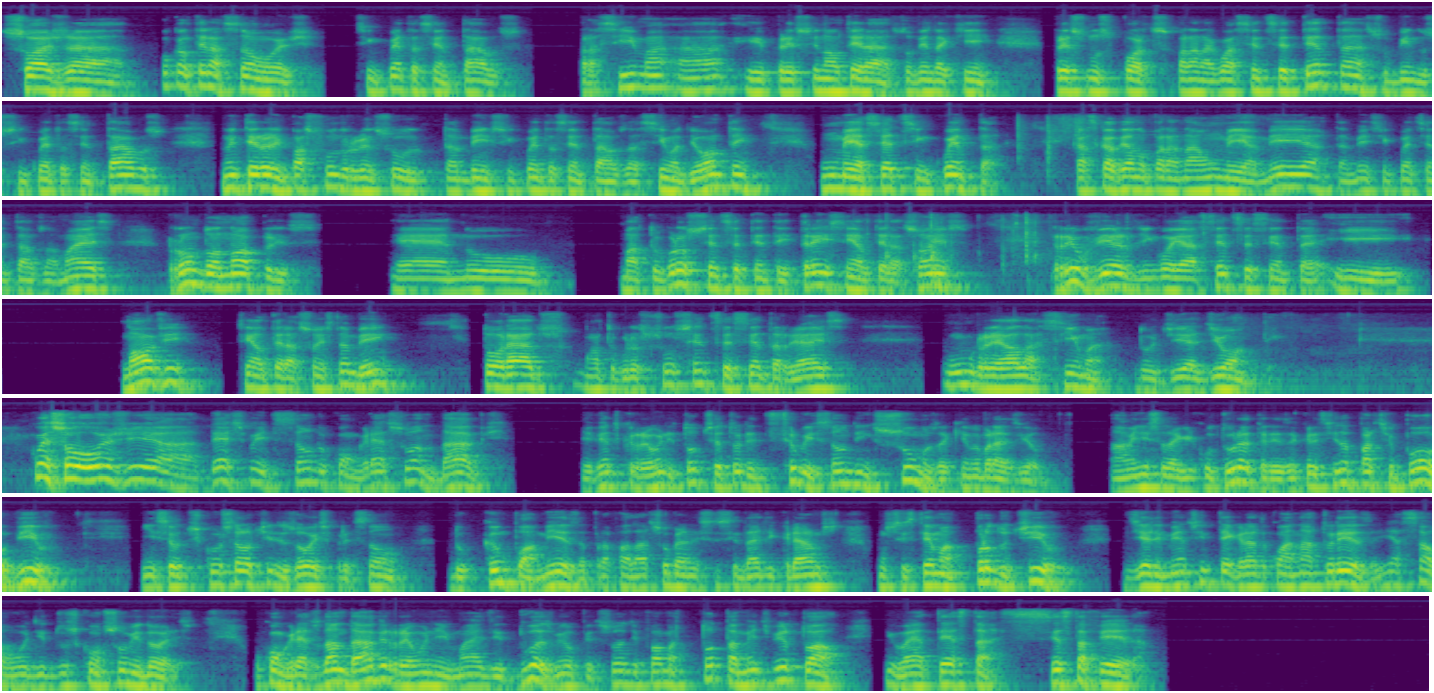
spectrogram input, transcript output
Soja, pouca alteração hoje, 50 centavos para cima e preço inalterado. Estou vendo aqui preço nos portos Paranaguá 170, subindo 50 centavos. No interior, em Passo Fundo, Rio Grande do Sul, também 50 centavos acima de ontem, 167,50. Cascavel, no Paraná, 166, também 50 centavos a mais. Rondonópolis, é, no Mato Grosso, 173, sem alterações. Rio Verde, em Goiás, 169, sem alterações também. Dourados, Mato Grosso Sul, 160 reais, um real acima do dia de ontem. Começou hoje a décima edição do Congresso Andab, evento que reúne todo o setor de distribuição de insumos aqui no Brasil. A ministra da Agricultura, Tereza Cristina, participou ao vivo em seu discurso ela utilizou a expressão do campo à mesa para falar sobre a necessidade de criarmos um sistema produtivo de alimentos integrado com a natureza e a saúde dos consumidores. O Congresso da Andave reúne mais de duas mil pessoas de forma totalmente virtual e vai até esta sexta-feira.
